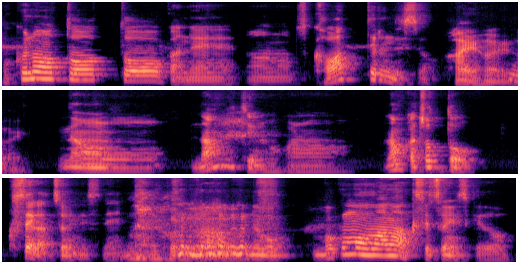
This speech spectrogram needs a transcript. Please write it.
僕の弟がね、あの、変わってるんですよ。はいはいはい。あの、なんていうのかな。なんかちょっと癖が強いんですね。なるほどまあな。でも、僕もまあまあ癖強いんですけど、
